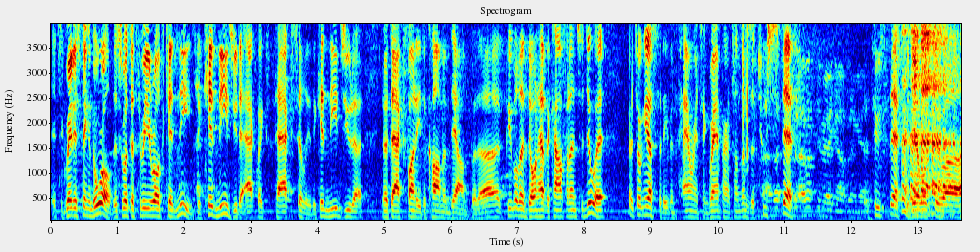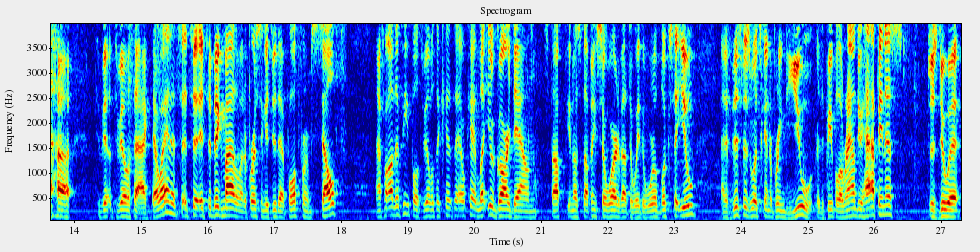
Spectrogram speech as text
it's the greatest thing in the world. This is what the three year old kid needs. The kid needs you to act like to act silly. The kid needs you to you know to act funny to calm him down. But uh, people that don't have the confidence to do it. We were talking yesterday. Even parents and grandparents sometimes are too stiff. They're too stiff to be able to. Uh, to be, to be able to act that way, and it's, it's, a, it's a big mile when a person can do that both for himself and for other people to be able to say, okay, let your guard down, stop, you know, stop being so worried about the way the world looks at you, and if this is what's going to bring you or the people around you happiness, just do it.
